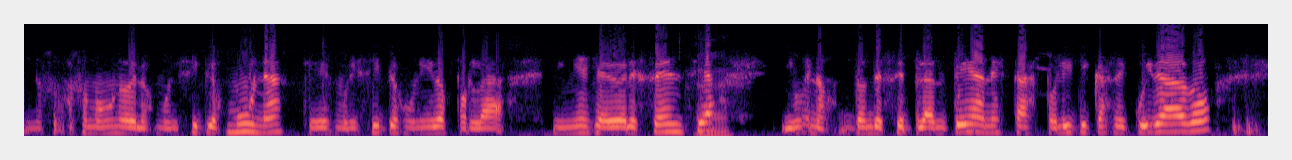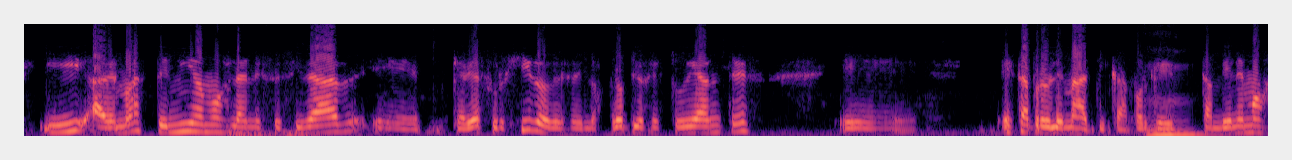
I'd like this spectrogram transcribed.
nosotros somos uno de los municipios MUNA, que es Municipios Unidos por la Niñez y Adolescencia. Ah y bueno, donde se plantean estas políticas de cuidado y además teníamos la necesidad eh, que había surgido desde los propios estudiantes eh, esta problemática, porque también hemos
